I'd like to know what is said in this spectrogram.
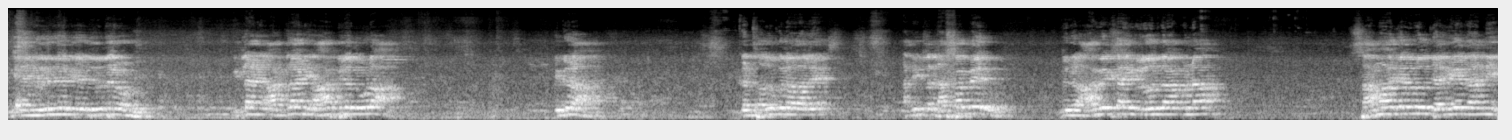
ఇంకా నిరుద్యోగం ఉండు. ఇట్లా అట్లాంటి ఆ పిల్లలు కూడా ఇక్కడ ఇక్కడ చదువుకు రావాలి అది ఇట్లా నష్టపోయారు మీరు ఆవేశానికి లోన్ కాకుండా సమాజంలో జరిగేదాన్ని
